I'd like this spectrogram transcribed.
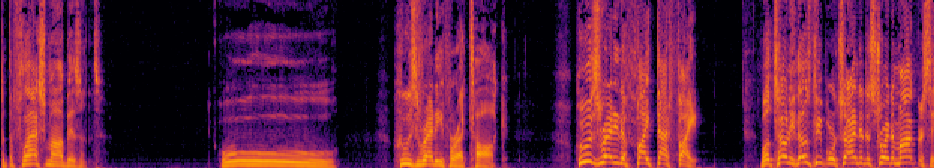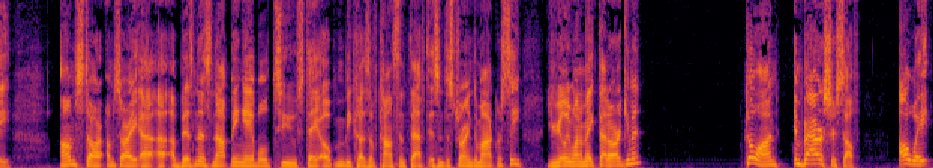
but the flash mob isn't. Ooh. Who's ready for a talk? Who's ready to fight that fight? Well, Tony, those people were trying to destroy democracy. I'm star. I'm sorry. Uh, a business not being able to stay open because of constant theft isn't destroying democracy. You really want to make that argument? Go on, embarrass yourself. I'll wait.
